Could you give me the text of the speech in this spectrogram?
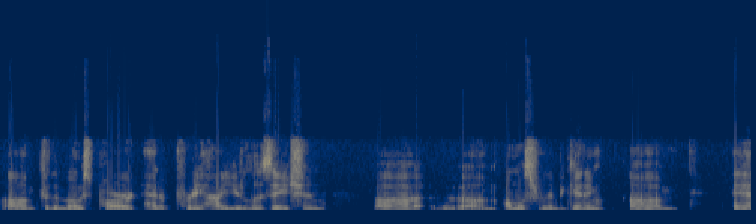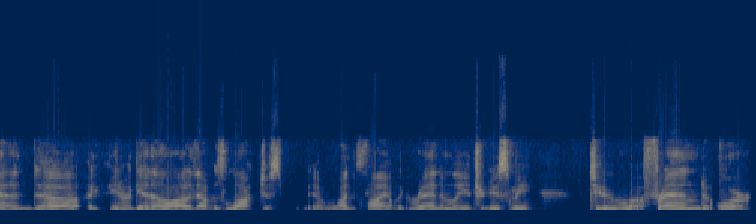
um, for the most part, had a pretty high utilization uh, um, almost from the beginning. Um, and uh, you know, again, a lot of that was luck. Just you know, one client would randomly introduce me to a friend, or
